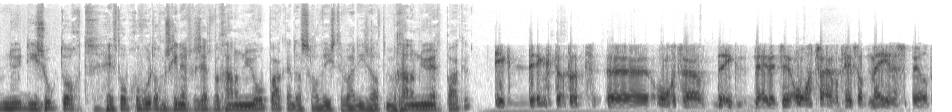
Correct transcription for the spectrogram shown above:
nu die zoektocht heeft opgevoerd? Of misschien heeft gezegd, we gaan hem nu oppakken. Dat ze al wisten waar hij zat. We gaan hem nu echt pakken? Ik denk dat het uh, ongetwijfeld... Ik, nee, dat, ongetwijfeld heeft dat meegespeeld.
